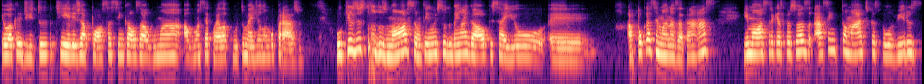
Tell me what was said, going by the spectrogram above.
eu acredito que ele já possa sim causar alguma, alguma sequela a curto, médio e longo prazo. O que os estudos mostram, tem um estudo bem legal que saiu é, há poucas semanas atrás, e mostra que as pessoas assintomáticas pelo vírus,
